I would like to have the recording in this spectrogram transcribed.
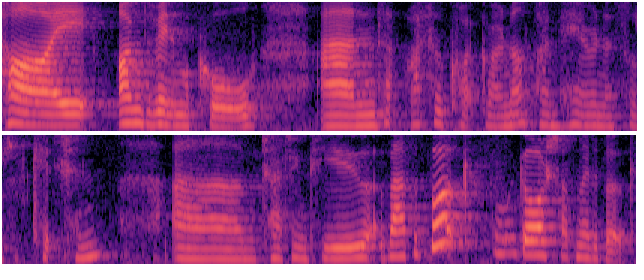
Hi, I'm Davina McCall and I feel quite grown up. I'm here in a sort of kitchen um, chatting to you about a book. Oh my gosh, I've made a book.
